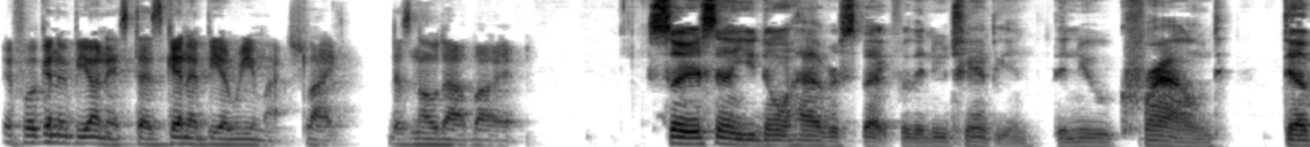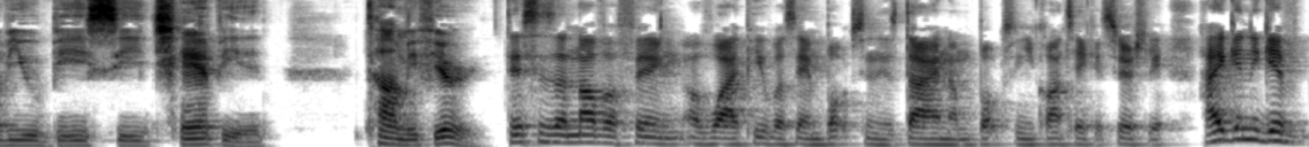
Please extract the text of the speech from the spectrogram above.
if we're gonna be honest, there's gonna be a rematch. Like, there's no doubt about it. So you're saying you don't have respect for the new champion, the new crowned WBC champion, Tommy Fury. This is another thing of why people are saying boxing is dying and boxing you can't take it seriously. How are you gonna give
